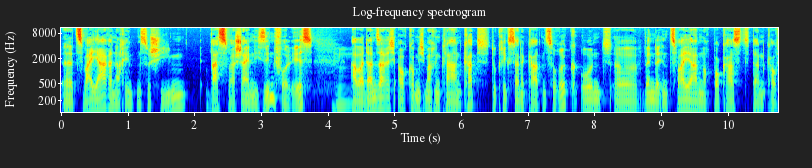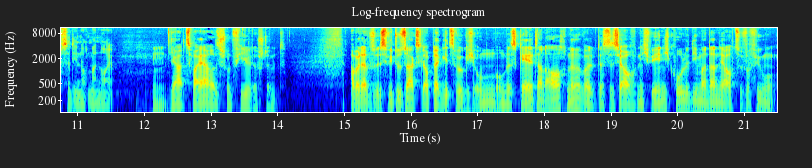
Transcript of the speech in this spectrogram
äh, zwei Jahre nach hinten zu schieben, was wahrscheinlich sinnvoll ist. Aber dann sage ich auch, komm, ich mache einen klaren Cut, du kriegst deine Karten zurück und äh, wenn du in zwei Jahren noch Bock hast, dann kaufst du die nochmal neu. Hm. Ja, zwei Jahre ist schon viel, das stimmt. Aber das ist, wie du sagst, ich glaube, da geht es wirklich um, um das Geld dann auch, ne? weil das ist ja auch nicht wenig Kohle, die man dann ja auch zur Verfügung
